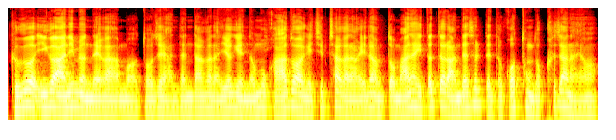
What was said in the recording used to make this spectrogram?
그거 이거 아니면 내가 뭐 도저히 안 된다거나 여기에 너무 과도하게 집착을 하고 이러면 또 만약에 뜻대로 안 됐을 때 또 고통도 크잖아요.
